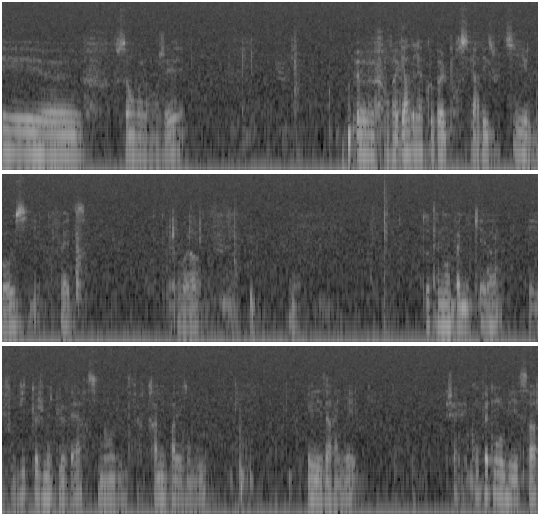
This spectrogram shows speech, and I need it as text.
Et euh, ça on va le ranger. Euh, on va garder la cobble pour se faire des outils et le bois aussi en fait. Euh, voilà. Totalement paniqué là. Et il faut vite que je mette le verre, sinon je vais me faire cramer par les zombies. Et les araignées. J'avais complètement oublié ça.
